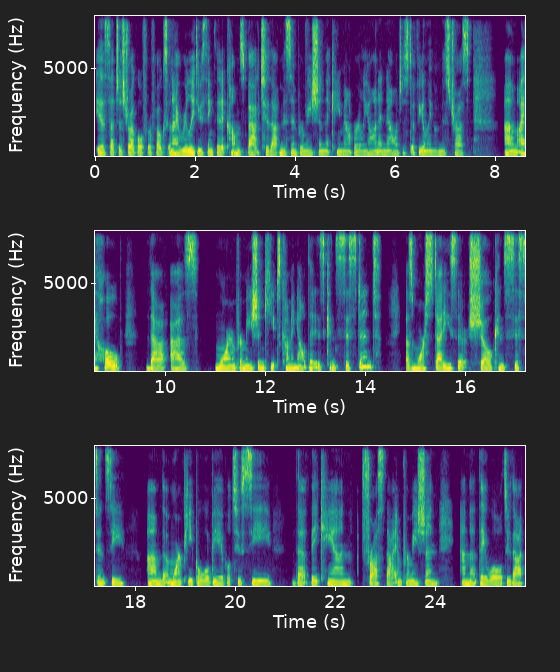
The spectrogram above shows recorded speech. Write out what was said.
is such a struggle for folks. And I really do think that it comes back to that misinformation that came out early on and now just a feeling of mistrust. Um, I hope that as more information keeps coming out that is consistent, as more studies that show consistency, um, that more people will be able to see that they can trust that information and that they will do that.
